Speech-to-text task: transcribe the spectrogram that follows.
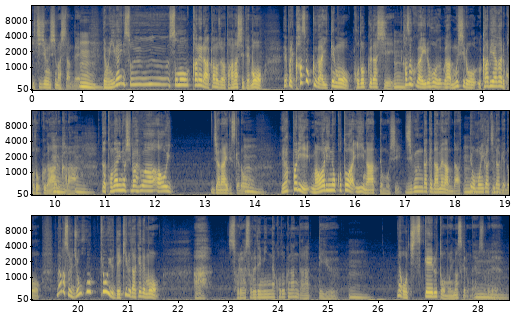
一巡しましたんで、うん。でも意外にそういうその彼ら彼女らと話しててもやっぱり家族がいても孤独だし、うん。家族がいる方がむしろ浮かび上がる孤独があるから,、うんだから隣の芝生は青いじゃないですけど、うん。やっぱり周りのことはいいなって思うし自分だけダメなんだって思いがちだけど、なんかそういう情報共有できるだけでもああそれはそれでみんな孤独なんだなっていううん。なんか落ち着けると思いますけどねそれで。うん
